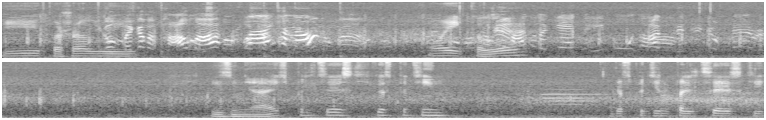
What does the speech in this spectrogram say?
И, пожалуй... Ой, колонн. Извиняюсь, полицейский господин. Господин полицейский.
